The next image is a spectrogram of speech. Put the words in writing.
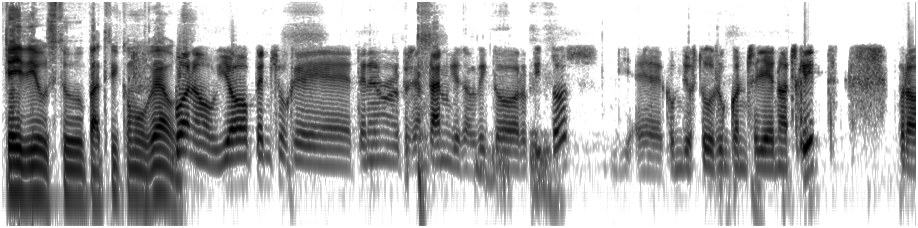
Què hi dius tu, Patrick, com ho veus? Bueno, jo penso que tenen un representant que és el Víctor Pintos, eh, com dius tu, és un conseller no adscrit, però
